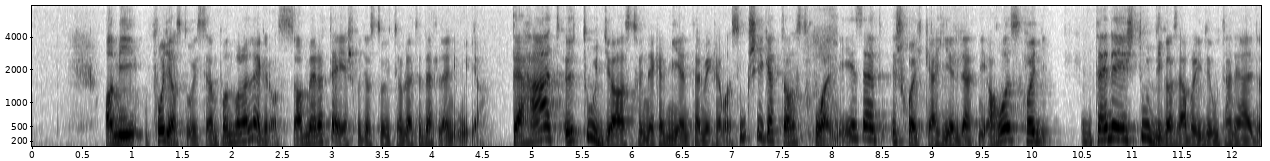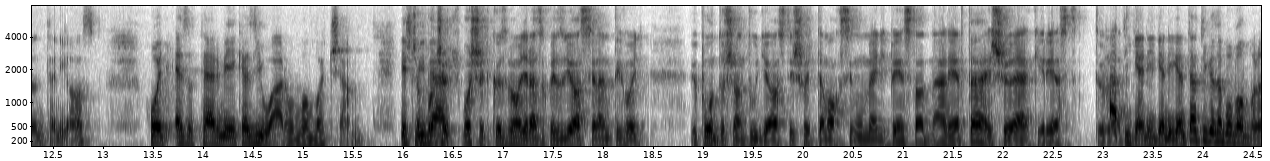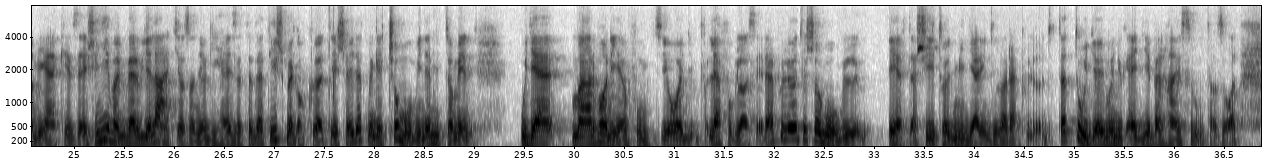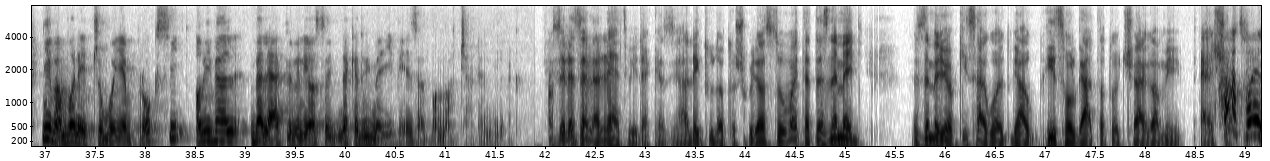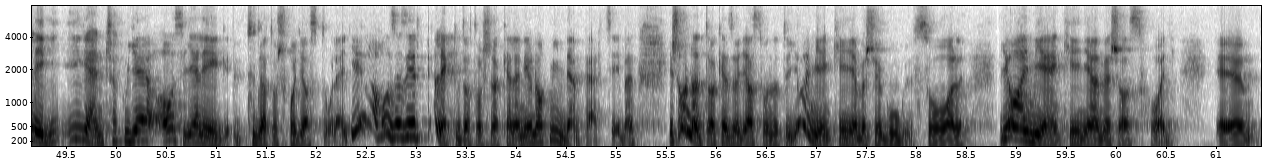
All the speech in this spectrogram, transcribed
Ami fogyasztói szempontból a legrosszabb, mert a teljes fogyasztói töbletedet lenyúlja. Tehát ő tudja azt, hogy neked milyen termékre van szükséged, te azt hol nézed, és hogy kell hirdetni ahhoz, hogy te ne is tud igazából idő után eldönteni azt, hogy ez a termék ez jó áron van, vagy sem. És Csak mivel... most, most, hogy közben magyarázok, hogy ez ugye azt jelenti, hogy ő pontosan tudja azt is, hogy te maximum mennyi pénzt adnál érte, és ő elkéri ezt tőled. Hát igen, igen, igen. Tehát igazából van valami elképzelés. És nyilván, mivel ugye látja az anyagi helyzetedet is, meg a költéseidet, meg egy csomó minden, mit tudom én, ugye már van ilyen funkció, hogy lefoglalsz egy repülőt, és a Google értesít, hogy mindjárt indul a repülőd. Tehát tudja, hogy mondjuk egy évben hányszor utazol. Nyilván van egy csomó ilyen proxy, amivel be lehet lövni azt, hogy neked úgy mennyi pénzed van nagyságrendileg. Azért ezzel lehet védekezni, ha elég tudatos fogyasztó vagy, tehát ez nem egy ez nem egy olyan kiszolgáltatottság, ami első. Hát, ha elég, igen, csak ugye ahhoz, hogy elég tudatos fogyasztó legyél, ahhoz azért elég tudatosnak kell lenni a nap minden percében. És onnantól kezdve, hogy azt mondod, hogy jaj, milyen kényelmes, hogy Google szól, jaj, milyen kényelmes az, hogy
